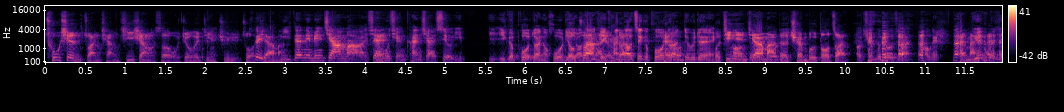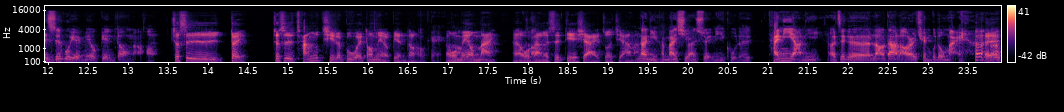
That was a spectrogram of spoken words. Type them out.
出现转强迹象的时候，我就会进去做加码。你在那边加码，现在目前看起来是有一一一个波段的获利，有赚，可以看到这个波段，对不对？我今年加码的全部都赚，哦，全部都赚。OK，那原本的持股也没有变动了哈，就是对。就是长期的部位都没有变动，OK，我没有卖，呃，我反而是跌下来做加码。那你还蛮喜欢水泥股的，台泥、亚泥，呃，这个老大、老二全部都买。欸、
